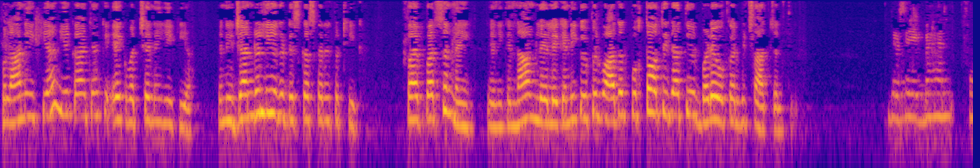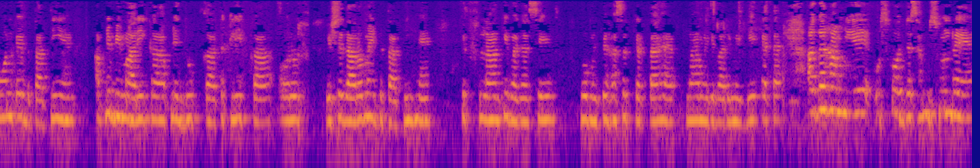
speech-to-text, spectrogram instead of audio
فلاں نے یہ کیا یہ کہا جائے کہ ایک بچے نے یہ کیا یعنی جنرلی اگر ڈسکس کریں تو ٹھیک ہے بائی پرسن نہیں یعنی کہ نام لے لے کے نہیں کیونکہ پھر وہ عادت پختہ ہوتی جاتی ہے اور بڑے ہو کر بھی ساتھ چلتی ہے جیسے ایک بہن فون پہ بتاتی ہیں اپنی بیماری کا اپنے دکھ کا تکلیف کا اور رشتے داروں میں بتاتی ہیں کہ فلاں کی وجہ سے وہ مجھ پہ حسد کرتا ہے فلاں میرے بارے میں یہ کہتا ہے اگر ہم یہ اس کو جیسے ہم سن رہے ہیں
